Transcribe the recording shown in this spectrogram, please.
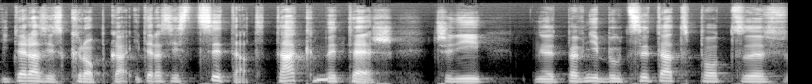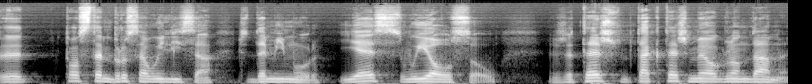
I teraz jest kropka, i teraz jest cytat. Tak, my też. Czyli pewnie był cytat pod e, e, postem Bruce'a Willisa, czy Demi Moore. Yes, we also. Że też, tak też my oglądamy.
